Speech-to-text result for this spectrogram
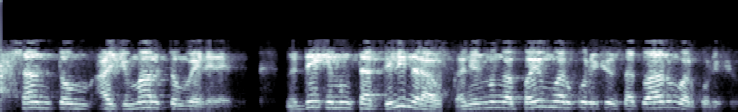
احسنتم اجملتم ویلې نو دې کې موږ تبدیلی نه راو کنه موږ پيم ورکول شو ستوانم ورکول شو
